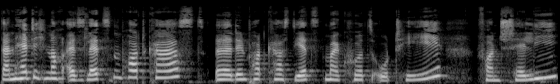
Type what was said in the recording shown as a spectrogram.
Dann hätte ich noch als letzten Podcast äh, den Podcast jetzt mal kurz OT von Shelley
